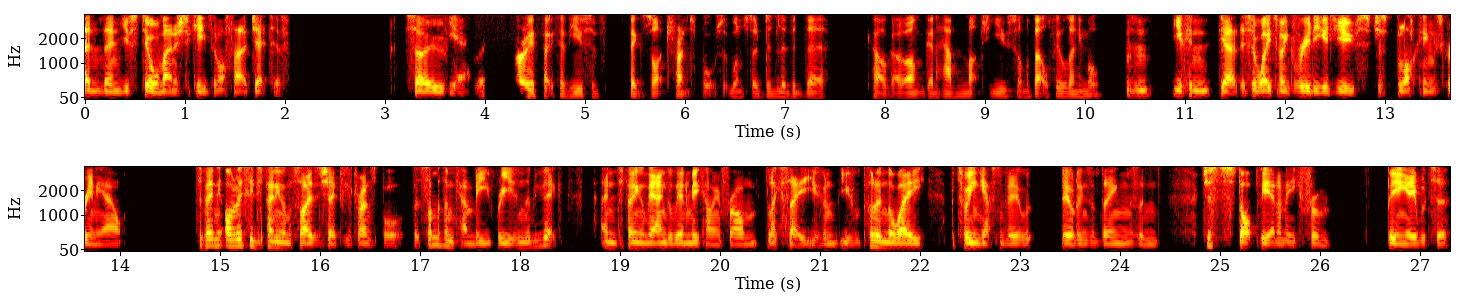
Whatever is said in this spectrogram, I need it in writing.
and then you've still managed to keep them off that objective. So yeah, very effective use of things like transports that once they've delivered their cargo aren't going to have much use on the battlefield anymore. Mm-hmm. you can yeah it's a way to make really good use just blocking screening out. Depending obviously depending on the size and shape of your transport but some of them can be reasonably big. And depending on the angle the enemy are coming from like i say you can you can pull in the way between gaps and buil- buildings and things and just stop the enemy from being able to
